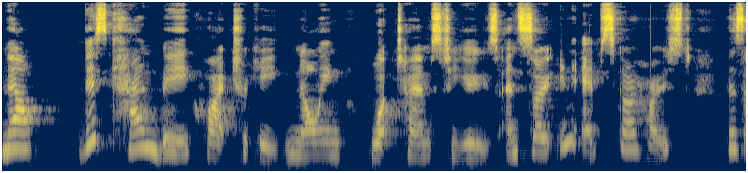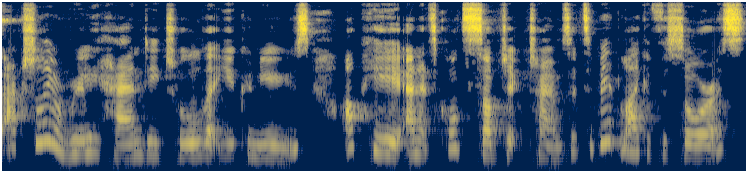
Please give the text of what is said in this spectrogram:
Now, this can be quite tricky, knowing what terms to use. And so in EBSCOhost, there's actually a really handy tool that you can use up here and it's called subject terms. It's a bit like a thesaurus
